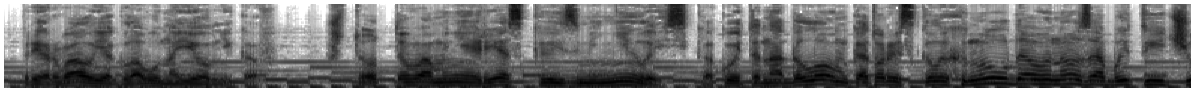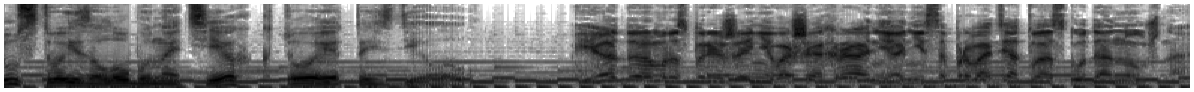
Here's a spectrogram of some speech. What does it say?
— прервал я главу наемников. Что-то во мне резко изменилось, какой-то надлом, который сколыхнул давно забытые чувства и злобу на тех, кто это сделал. «Я дам распоряжение вашей охране, они сопроводят вас куда нужно»,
